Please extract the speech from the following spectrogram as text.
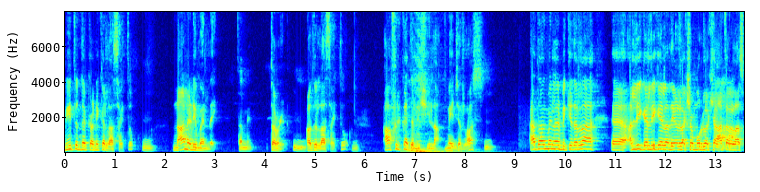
ಮೀ ತಂದ ಕಾಣಿಕೆ ಲಾಸ್ ಆಯಿತು. ನಾನು ಅಡಿಮೆಲ್ಲೈ ತಮಿಳ್. ತಮಿಳ್. ಅದು ಲಾಸ್ ಆಯಿತು. ಆಫ್ರಿಕಾದಲ್ಲಿ ಶೀಲಾ ಮೇಜರ್ ಲಾಸ್ ಅದಾದ್ಮೇಲೆ ಮಿಕ್ಕಿದೆಲ್ಲ ಅಲ್ಲಿಗೆ ಅಲ್ಲಿಗೆ ಇಲ್ಲ ಎರಡು ಲಕ್ಷ ಮೂರು ಲಕ್ಷ ಆ ಥರ ಲಾಸ್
